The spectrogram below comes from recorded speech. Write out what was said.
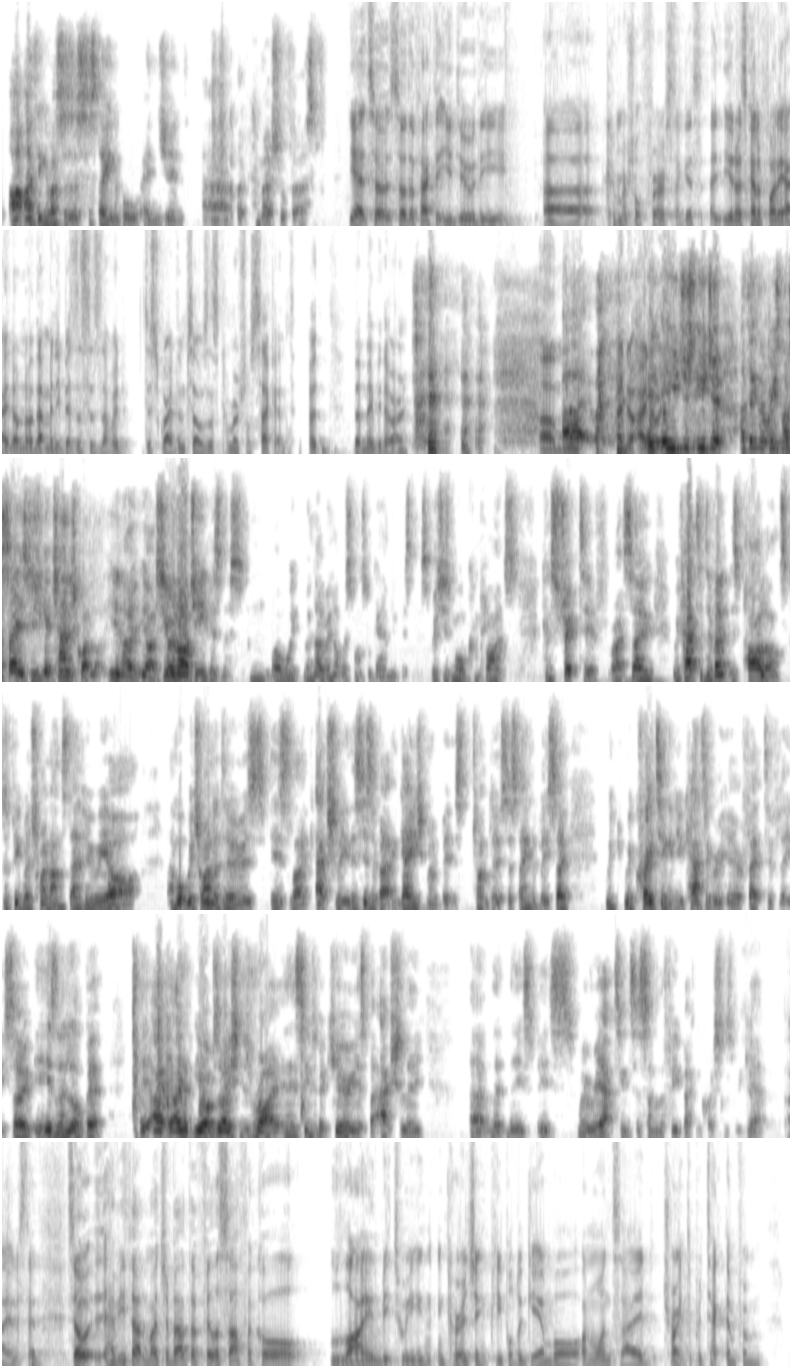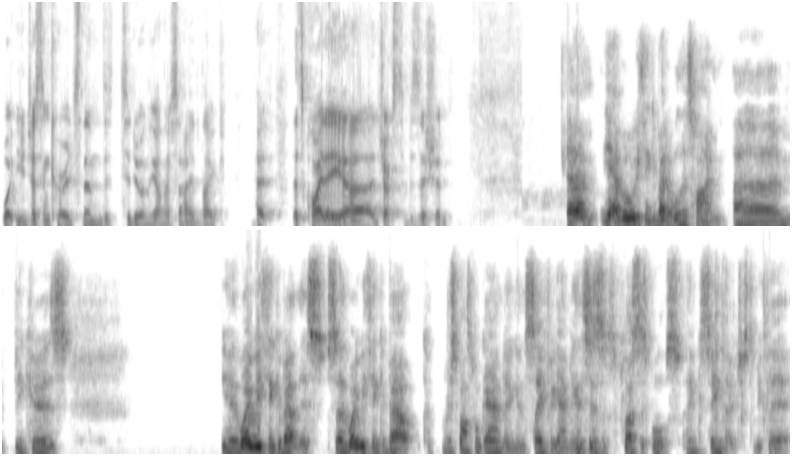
I, I think of us as a sustainable engine, uh, but commercial first. Yeah. So so the fact that you do the uh, commercial first, I guess. Uh, you know, it's kind of funny. I don't know that many businesses that would describe themselves as commercial second, but but maybe there are. um, uh, I know. I know. You just, you just. I think the reason I say it is because you get challenged quite a lot. You know, you know so you're an RG business. Well, we well, no, we're not responsible gambling business, which is more compliance constrictive, right? So we've had to develop this parlance because people are trying to understand who we are and what we're trying to do is is like actually this is about engagement, but it's trying to do it sustainably. So we, are creating a new category here effectively. So it is a little bit. I, I, your observation is right, and it seems a bit curious, but actually, uh, it's it's we're reacting to some of the feedback and questions we get. I understand. So, have you thought much about the philosophical line between encouraging people to gamble on one side, trying to protect them from what you just encourage them to, to do on the other side like that's quite a uh, juxtaposition um, yeah well we think about it all the time um, because you know the way we think about this so the way we think about responsible gambling and safer gambling this is plus the sports and casino just to be clear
